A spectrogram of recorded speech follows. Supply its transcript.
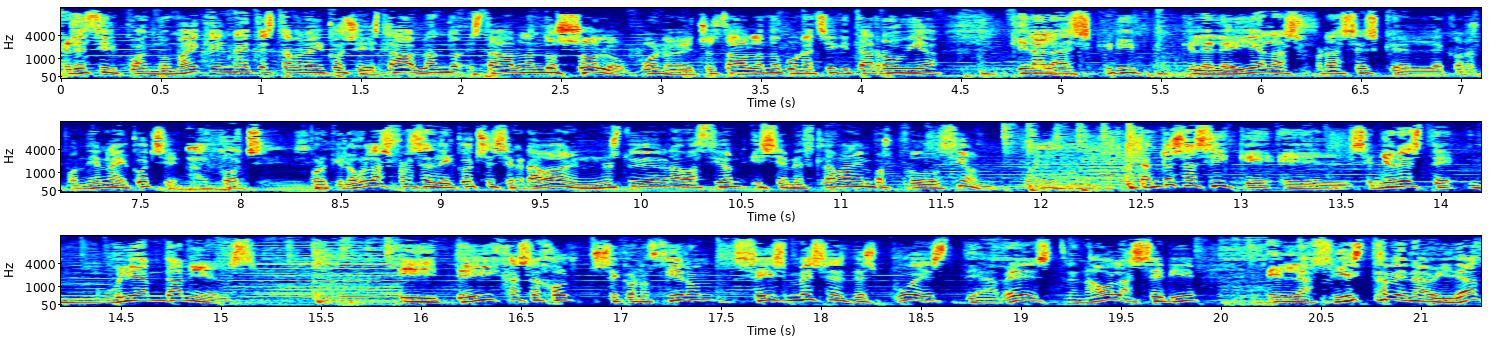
Es decir, cuando Michael Knight estaba en el coche y estaba hablando, estaba hablando solo. Bueno, de hecho estaba hablando con una chiquita rubia que era la script que le leía las frases que le correspondían al coche. Al coche. Porque luego las frases del coche se grababan en un estudio de grabación y se mezclaban en postproducción. Tanto es así que el señor este, mm, William Daniels, y David Hasselhoff se conocieron seis meses después de haber estrenado la serie en la fiesta de Navidad.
